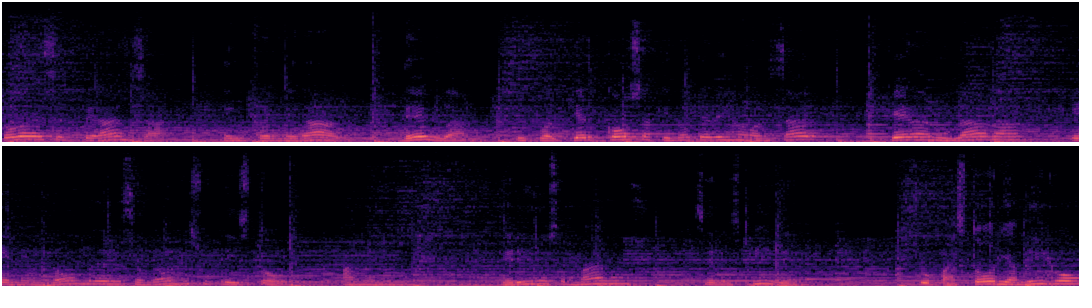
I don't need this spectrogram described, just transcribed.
Toda desesperanza, enfermedad, deuda y cualquier cosa que no te deje avanzar queda anulada en el nombre del Señor Jesucristo. Amén. Queridos hermanos, se despide su pastor y amigo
